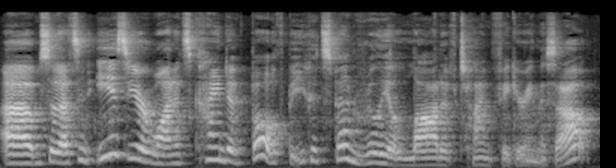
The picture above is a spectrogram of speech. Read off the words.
Um, so that's an easier one. It's kind of both, but you could spend really a lot of time figuring this out.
